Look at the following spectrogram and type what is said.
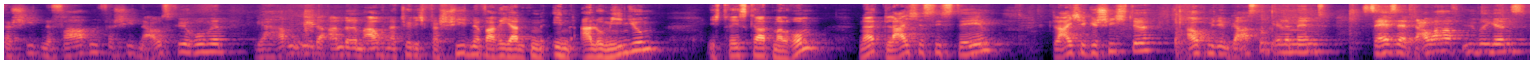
verschiedene Farben, verschiedene Ausführungen. Wir haben unter anderem auch natürlich verschiedene Varianten in Aluminium. Ich drehe es gerade mal rum. Ne, gleiches System, gleiche Geschichte, auch mit dem Gasdruckelement. Sehr, sehr dauerhaft übrigens.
